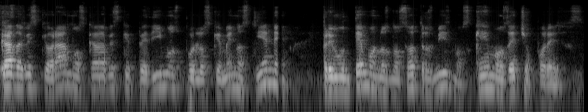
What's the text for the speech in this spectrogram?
cada vez que oramos, cada vez que pedimos por los que menos tienen, preguntémonos nosotros mismos, ¿qué hemos hecho por ellos?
